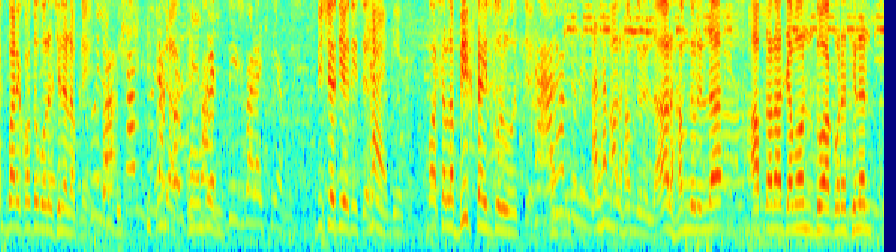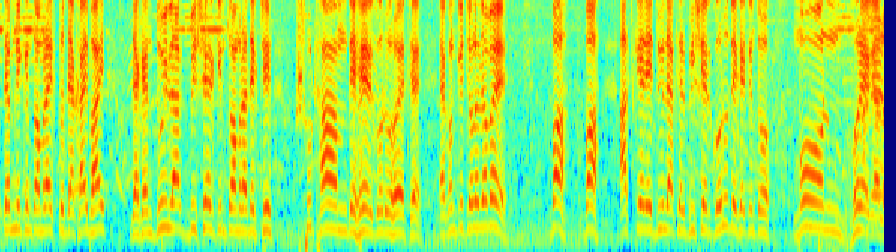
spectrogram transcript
একবারে কত বলেছিলেন আপনি? বিশ। হ্যাঁ। বিশ দিয়ে দিছে হ্যাঁ মাশাল্লাহ বিগ সাইজ গরু হয়েছে। হ্যাঁ আলহামদুলিল্লাহ। আলহামদুলিল্লাহ। আলহামদুলিল্লাহ আলহামদুলিল্লাহ। আপনারা যেমন দোয়া করেছিলেন তেমনি কিন্তু আমরা একটু দেখাই ভাই। দেখেন দুই লাখ বিশের কিন্তু আমরা দেখছি সুঠাম দেহের গরু হয়েছে। এখন কি চলে যাবে? বাহ বাহ। আজকের এই দুই লাখের বিশের গরু দেখে কিন্তু মন ভরে গেল।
